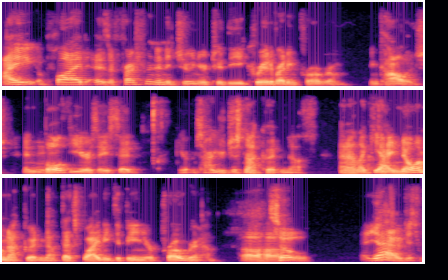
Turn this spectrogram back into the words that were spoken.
I applied as a freshman and a junior to the creative writing program in college, and mm-hmm. both years they said, "I'm sorry, you're just not good enough." And I'm like, "Yeah, I know I'm not good enough. That's why I need to be in your program." Uh-huh. So, yeah, I just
